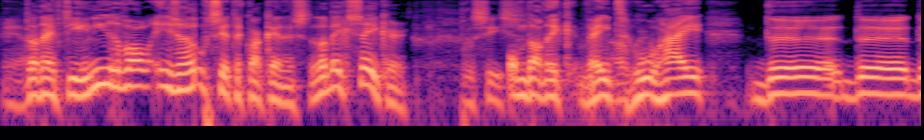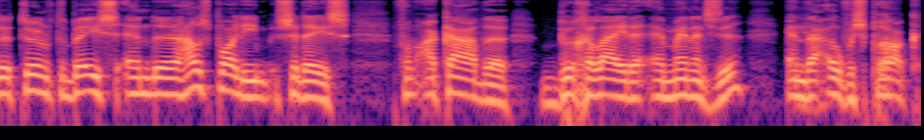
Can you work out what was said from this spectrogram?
Ja. Dat heeft hij in ieder geval in zijn hoofd zitten qua kennis. Dat weet ik zeker Precies. omdat ik weet hoe hij de, de, de Turn of the Bass en de House Party cd's van Arcade begeleidde en managede. En daarover sprak.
